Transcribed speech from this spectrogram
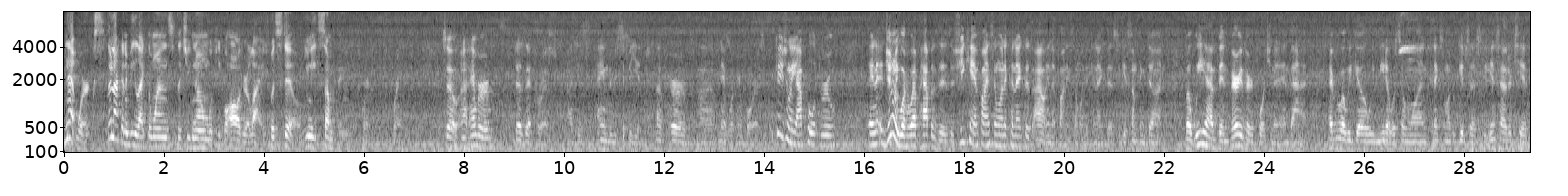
networks, they're not going to be like the ones that you've known with people all of your life, but still, you need something. Right, right. So uh, Amber does that for us. I just, I am the recipient of her uh, networking for us. Occasionally, I pull through, and generally, what happens is if she can't find someone to connect us, I'll end up finding someone to connect us to get something done. But we have been very, very fortunate in that everywhere we go, we meet up with someone, connect someone who gives us the insider tips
